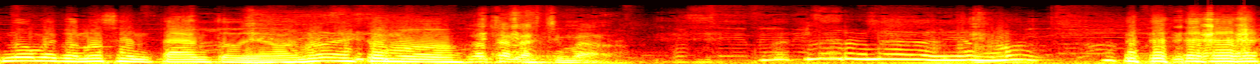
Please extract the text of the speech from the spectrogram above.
no me conocen tanto, digamos, ¿no? Es como... no te han lastimado. No aclaro nada, digamos, ¿no?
